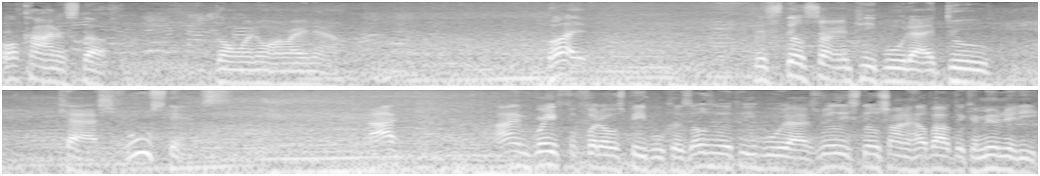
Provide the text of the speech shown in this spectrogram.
All kind of stuff going on right now. But there's still certain people that do cash food stamps. I I am grateful for those people because those are the people that's really still trying to help out the community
